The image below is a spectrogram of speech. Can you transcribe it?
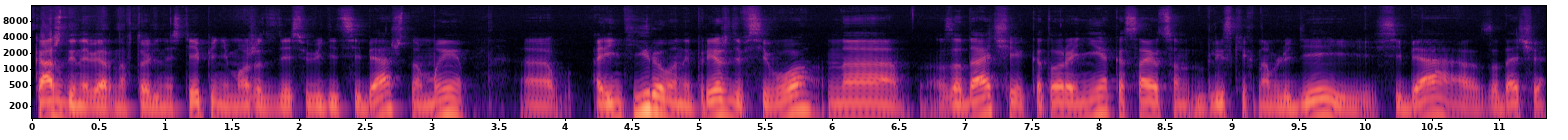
каждый, наверное, в той или иной степени может здесь увидеть себя, что мы ориентированы прежде всего на задачи, которые не касаются близких нам людей и себя, а задачи,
